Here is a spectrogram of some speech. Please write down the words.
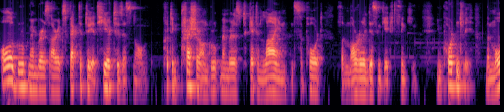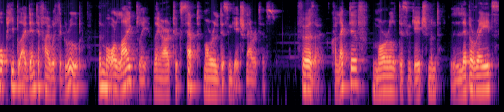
All group members are expected to adhere to this norm, putting pressure on group members to get in line and support the morally disengaged thinking. Importantly, the more people identify with the group, the more likely they are to accept morally disengaged narratives. Further, collective moral disengagement liberates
